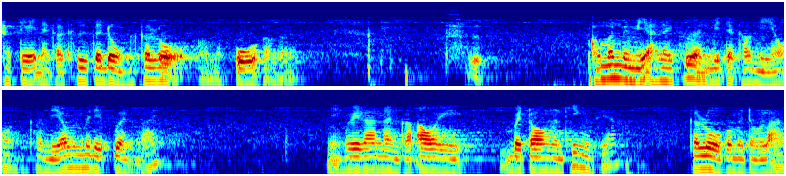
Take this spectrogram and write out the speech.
กระเตะนั่นก็คือกระดงกระโลเอามาปูเขาเขามันไม่มีอะไรเปื้อนมีแต่ข้าวเหนียวข้าวเหนียวมันไม่ได้เปื้อนไรนี่เวลานั้นก็เอาใบตองนั้นทิ้งเสียกระโหลกก็ไม่ต้องล้าง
